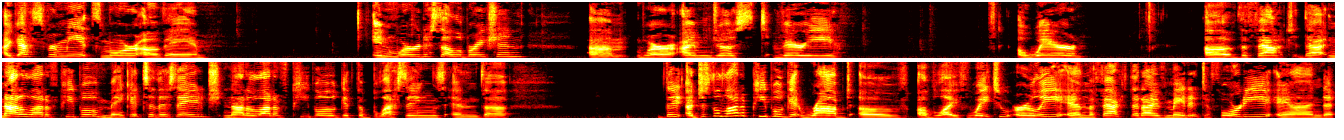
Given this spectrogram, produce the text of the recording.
I guess for me, it's more of a inward celebration um, where I'm just very aware of the fact that not a lot of people make it to this age. Not a lot of people get the blessings and the they uh, just a lot of people get robbed of of life way too early and the fact that I've made it to 40 and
